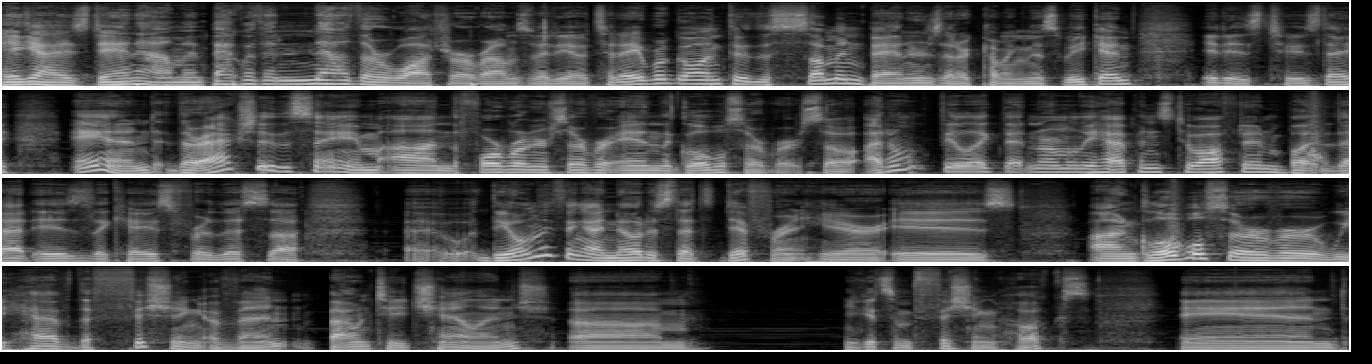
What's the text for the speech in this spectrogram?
Hey guys, Dan Heilman back with another Watcher of Realms video. Today we're going through the summon banners that are coming this weekend. It is Tuesday, and they're actually the same on the Forerunner server and the global server. So I don't feel like that normally happens too often, but that is the case for this. Uh, uh, the only thing I noticed that's different here is on global server we have the fishing event, Bounty Challenge. Um, you get some fishing hooks. And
